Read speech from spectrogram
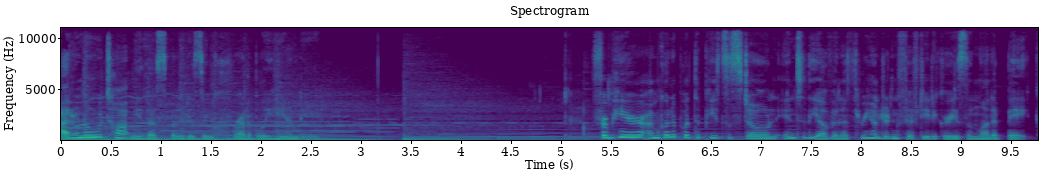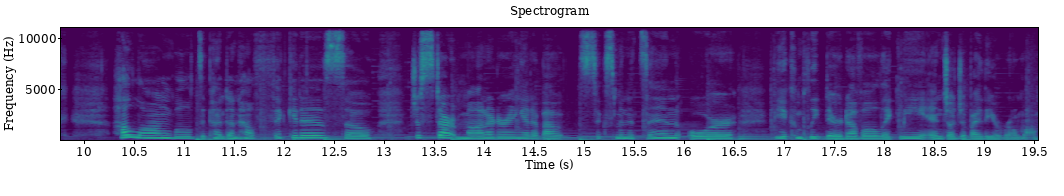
I don't know who taught me this, but it is incredibly handy. From here, I'm going to put the pizza stone into the oven at 350 degrees and let it bake. How long will depend on how thick it is, so just start monitoring it about six minutes in, or be a complete daredevil like me and judge it by the aroma.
